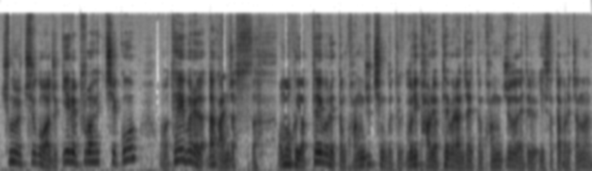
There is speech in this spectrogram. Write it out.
춤을 추고 아주 끼를 풀어 헤치고 어, 테이블에 딱 앉았어. 어머 그 옆 테이블에 있던 광주 친구들, 우리 바로 옆 테이블에 앉아있던 광주 애들 있었다 그랬잖아.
